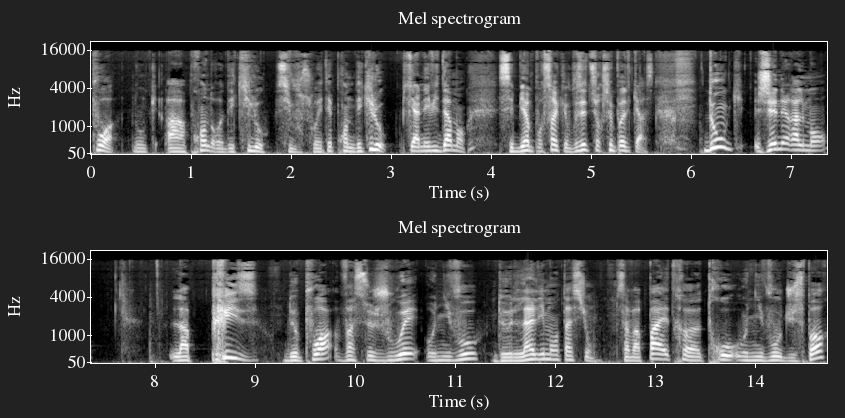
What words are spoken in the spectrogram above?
poids, donc à prendre des kilos, si vous souhaitez prendre des kilos, bien évidemment. C'est bien pour ça que vous êtes sur ce podcast. Donc, généralement, la prise de poids va se jouer au niveau de l'alimentation. Ça va pas être euh, trop au niveau du sport,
